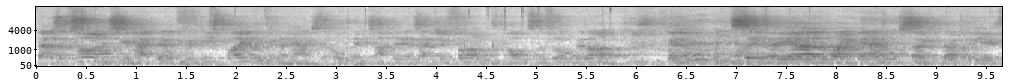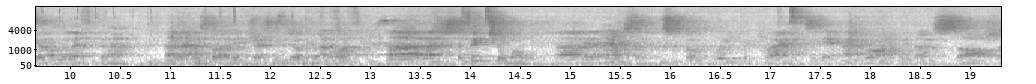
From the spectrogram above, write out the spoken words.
that was a TARDIS we had built for a kids' playroom in the house that all lit up, and it was actually a farm to the floor below. you can see the, uh, the way down also, you don't want to use that on the left there. Uh, that was quite an interesting job that one. Uh, that's just a picture wall uh, in a house that's a week of planning to get that right with those star-shaped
